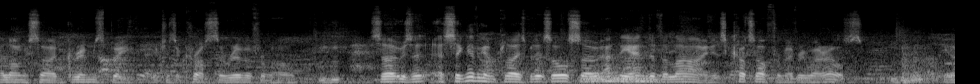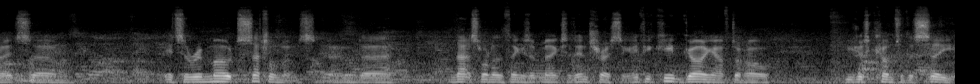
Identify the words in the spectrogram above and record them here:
alongside Grimsby, which is across the river from Hull. Mm-hmm. So it was a, a significant place, but it's also at the end of the line. It's cut off from everywhere else. Mm-hmm. You know, it's um, it's a remote settlement, and uh, that's one of the things that makes it interesting. If you keep going after Hull, you just come to the sea.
